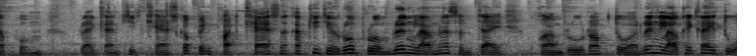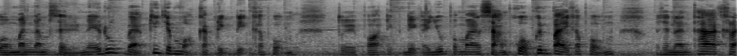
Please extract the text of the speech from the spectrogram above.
ครับผม รายการคิดแคสก็เป็นพอดแคสต์นะครับ ที่จะรวบรวมเรื่องราวน่าสนใจ ความรู้รอบตัว เรื่องราวใกล้ๆตัวมันนำเสนอในรูปแบบที่จะเหมาะกับเด็กๆครับผม โดยเฉพาะเด็กๆ อายุประมาณ 3 ขวบขึ้นไปครับผม เพราะฉะนั้นถ้าใคร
